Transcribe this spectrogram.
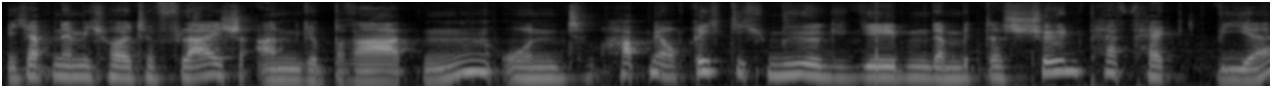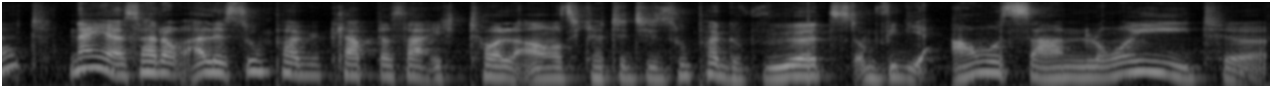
Ich habe nämlich heute Fleisch angebraten und habe mir auch richtig Mühe gegeben, damit das schön perfekt wird. Naja, es hat auch alles super geklappt. Das sah echt toll aus. Ich hatte die super gewürzt und wie die aussahen, Leute.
